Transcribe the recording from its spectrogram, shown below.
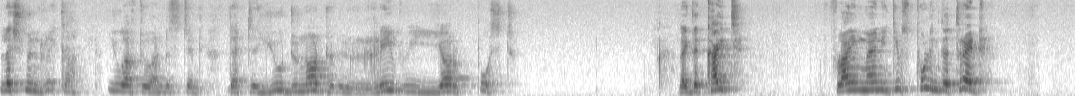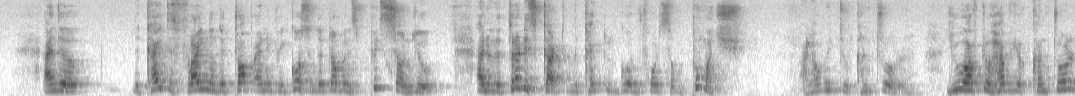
Lakshman Rekha you have to understand that you do not leave your post. Like the kite, flying man, he keeps pulling the thread, and the the kite is flying on the top and if it goes on the top and spits on you and if the thread is cut the kite will go and fall some too much. Allow it to control. You have to have your control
